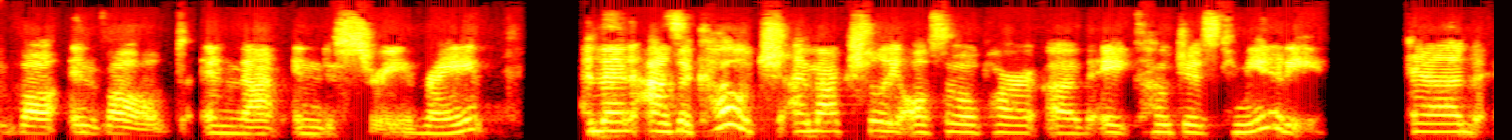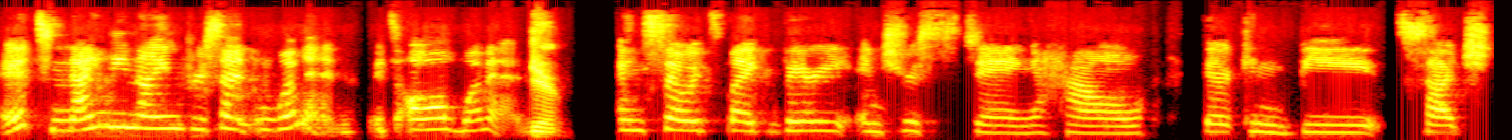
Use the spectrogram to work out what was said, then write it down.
invol- involved in that industry, right? And then as a coach, I'm actually also a part of a coaches community. and it's 99% women. It's all women. Yeah. And so it's like very interesting how there can be such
